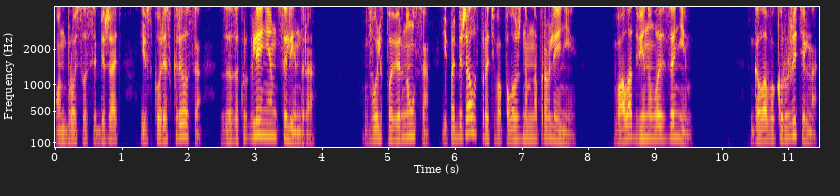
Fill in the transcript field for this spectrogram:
Он бросился бежать и вскоре скрылся за закруглением цилиндра. Вольф повернулся и побежал в противоположном направлении. Вала двинулась за ним. Головокружительно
